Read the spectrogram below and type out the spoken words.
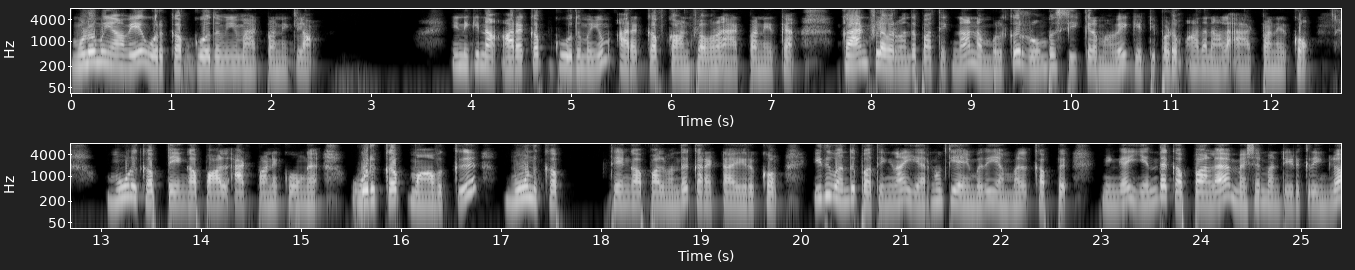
முழுமையாகவே ஒரு கப் கோதுமையும் ஆட் பண்ணிக்கலாம். இன்றைக்கி நான் அரை கப் கோதுமையும் அரை கப் கார்ன்ஃப்ளவரும் ஆட் பண்ணியிருக்கேன் கார்ன்ஃப்ளவர் வந்து பார்த்திங்கன்னா நம்மளுக்கு ரொம்ப சீக்கிரமாகவே கெட்டிப்படும். அதனால் ஆட் பண்ணியிருக்கோம் மூணு கப் தேங்காய் பால் ஆட் பண்ணிக்கோங்க. ஒரு கப் மாவுக்கு மூணு கப் தேங்காய் பால் வந்து கரெக்டாக இருக்கும். இது வந்து பார்த்திங்கன்னா இரநூத்தி ஐம்பது எம்எல் கப்பு நீங்கள் எந்த கப்பால் மெஷர்மெண்ட் எடுக்கிறீங்களோ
